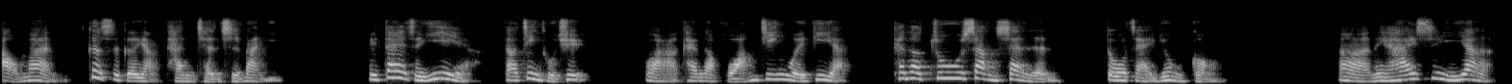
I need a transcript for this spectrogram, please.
傲慢，各式各样贪嗔痴慢疑，你带着业啊到净土去，哇，看到黄金为地啊，看到诸上善人都在用功。啊，你还是一样，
